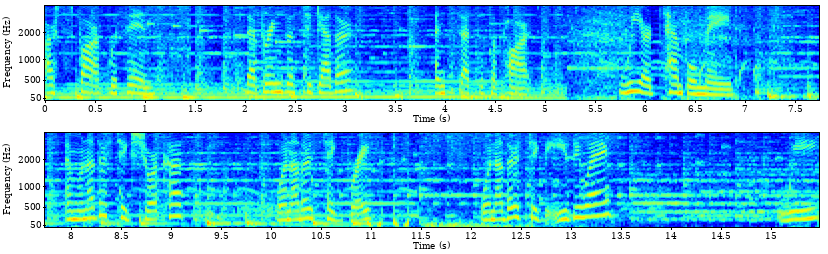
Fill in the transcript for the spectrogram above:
our spark within, that brings us together and sets us apart. We are temple made. And when others take shortcuts, when others take breaks, when others take the easy way, we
